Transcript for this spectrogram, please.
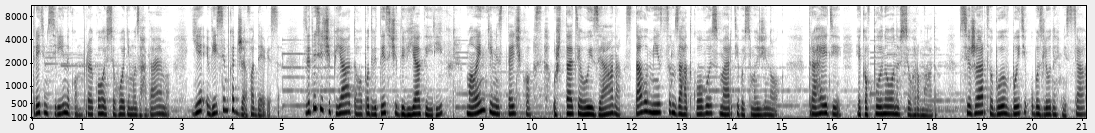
Третім серійником, про якого сьогодні ми згадаємо, є вісімка Джефа Девіса. З 2005 по 2009 рік маленьке містечко у штаті Луїзіана стало місцем загадкової смерті восьми жінок, трагедії, яка вплинула на всю громаду. Всі жертви були вбиті у безлюдних місцях,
